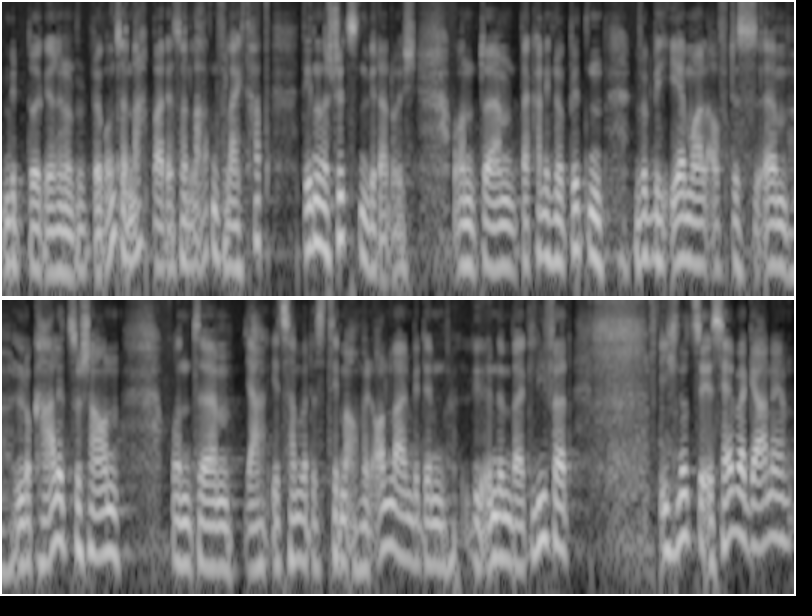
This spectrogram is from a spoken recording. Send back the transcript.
Mitbürgerinnen und Mitbürger, unser Nachbar, der so einen Laden vielleicht hat, den unterstützen wir dadurch. Und ähm, da kann ich nur bitten, wirklich eher mal auf das ähm, Lokale zu schauen. Und ähm, ja, jetzt haben wir das Thema auch mit Online, mit dem Nürnberg liefert. Ich nutze es selber gerne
